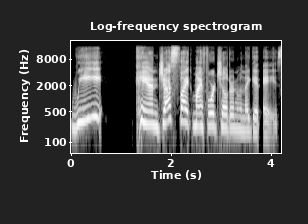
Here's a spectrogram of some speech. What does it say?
We can, just like my four children when they get A's,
